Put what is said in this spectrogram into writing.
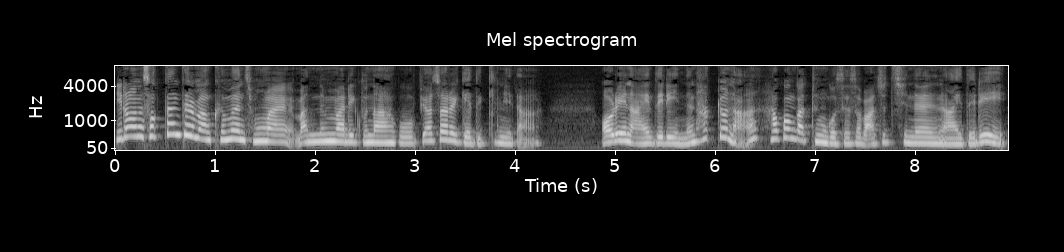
이런 속단들만큼은 정말 맞는 말이구나 하고 뼈저리게 느낍니다. 어린 아이들이 있는 학교나 학원 같은 곳에서 마주치는 아이들이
